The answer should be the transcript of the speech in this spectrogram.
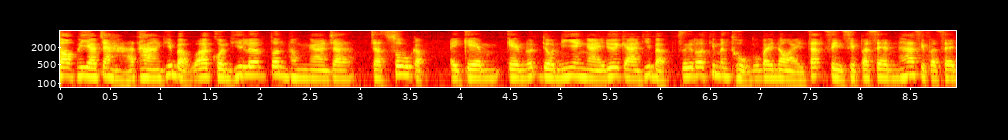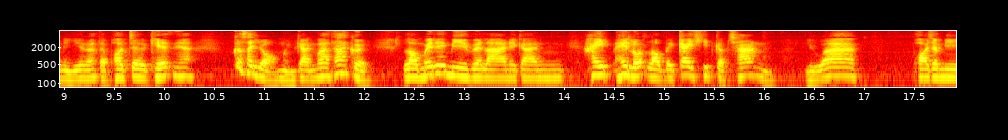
เราพยายามจะหาทางที่แบบว่าคนที่เริ่มต้นทำงานจะจะสู้กับ ไอเกมเกมรถยนต์นี้ยังไงด้วยการที่แบบซื้อรถที่มันถูกลงไปหน่อย สักสี่สิบเปอร์เซ็นห้าสิบเปอร์เซ็นอย่างเงี้ยนะแต่พอเจอเคสเนี้ยก็สยองเหมือนกันว่าถ้าเกิดเราไม่ได้มีเวลาในการให้ให้รถเราไปใกล้ชิดกับช่าง หรือว่าพอจะมี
